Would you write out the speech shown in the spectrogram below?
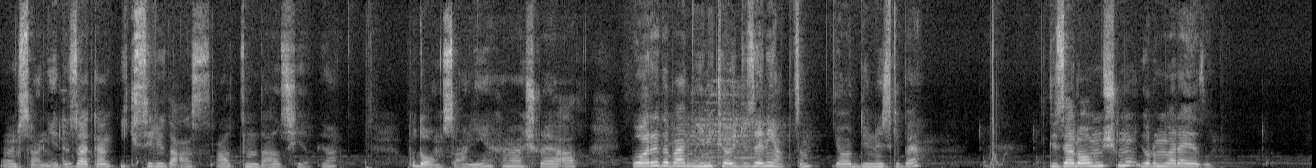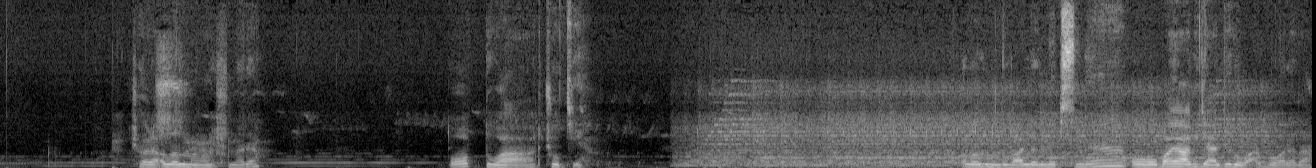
10 saniyede. Zaten iksiri de az. Altını da az şey yapıyor. Bu da 10 saniye. Hemen şuraya al. Bu arada ben yeni köy düzeni yaptım. Gördüğünüz gibi. Güzel olmuş mu? Yorumlara yazın. Şöyle alalım hemen şunları. Hop duvar. Çok iyi. Alalım duvarların hepsini. O bayağı bir geldi duvar bu arada.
